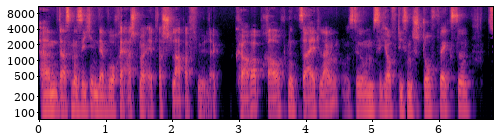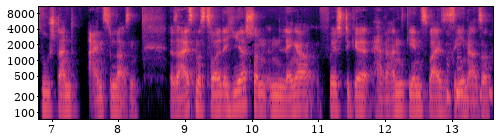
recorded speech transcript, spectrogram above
ähm, dass man sich in der Woche erstmal etwas schlapper fühlt. Der Körper braucht eine Zeit lang, um sich auf diesen Stoffwechselzustand einzulassen. Das heißt, man sollte hier schon eine längerfristige Herangehensweise mhm. sehen. Also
